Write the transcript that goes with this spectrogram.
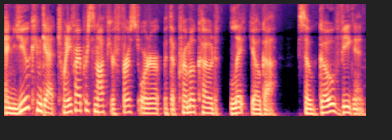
And you can get 25% off your first order with the promo code LITYOGA. So go vegan.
